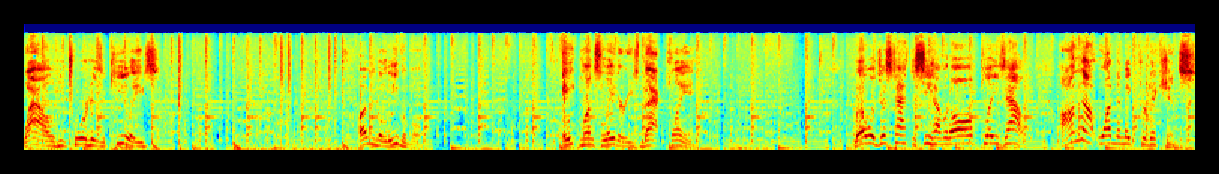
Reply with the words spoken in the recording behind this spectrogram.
wow, he tore his Achilles. Unbelievable. Eight months later, he's back playing. Well, we'll just have to see how it all plays out. I'm not one to make predictions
